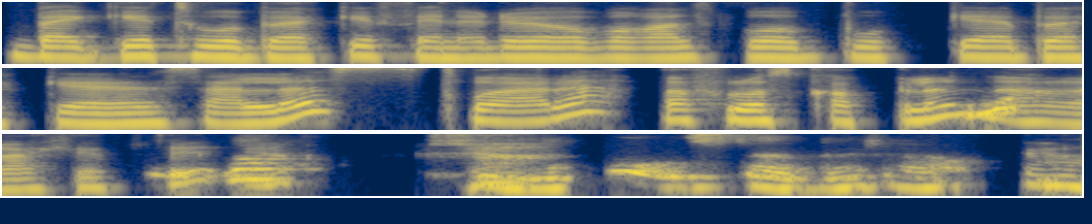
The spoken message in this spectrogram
Begge to bøker finner du overalt hvor bokbøker selges, tror jeg det. I hvert fall hos Cappelen, der har jeg kjøpt dem. Ja. Alle steder, ja. Ja.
